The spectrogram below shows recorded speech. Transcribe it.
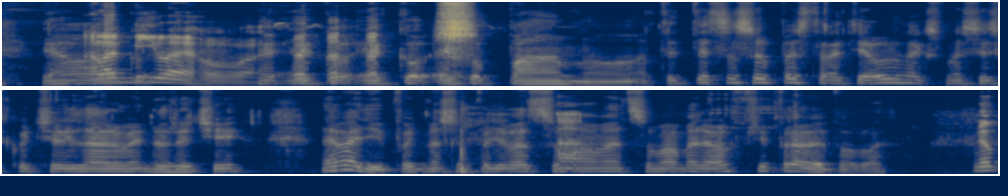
jo, Ale jako, bílého. jako, jako, jako pán, no. A teď, teď jsem se úplně ztratil, tak jsme si skočili zároveň do řeči. Nevadí, pojďme se podívat, co, a... máme, co máme dál v přípravě, Pavle. No,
